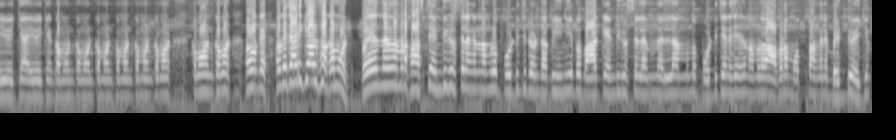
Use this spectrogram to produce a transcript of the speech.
ഐ വയ്ക്കാം ഐ വയ്ക്കാം come on come on come on come on come on come on come on come on okay okay ചാടിക്കും ആൽഫ കമോൺ അപ്പോൾ എന്തായാലും നമ്മുടെ ഫസ്റ്റ് എൻഡ് ക്രിസ്റ്റൽ അങ്ങനെ നമ്മൾ പൊട്ടിച്ചിട്ടുണ്ട്. അപ്പോൾ ഇനിയിപ്പോൾ ബാക്കി എൻഡ് ക്രിസ്റ്റൽ എന്നെല്ലാം ഒന്ന് പൊട്ടിച്ചതിന് ശേഷം നമ്മൾ അവിടെ മൊത്തം അങ്ങനെ ബെഡ് വയ്ക്കും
